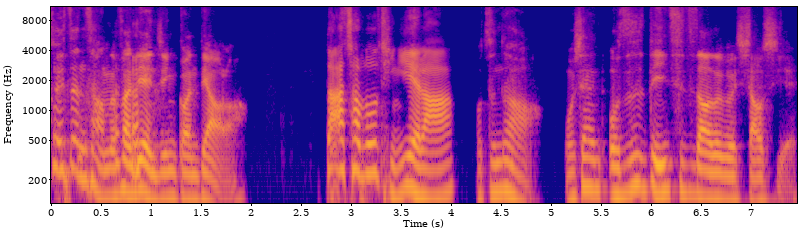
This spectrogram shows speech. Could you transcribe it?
最正常的饭店已经关掉了，大家差不多停业啦。我真的啊，我现在我这是第一次知道这个消息，哎，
